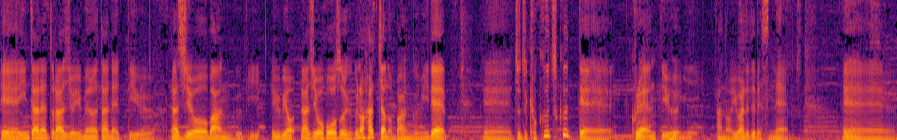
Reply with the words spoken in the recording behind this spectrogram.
えー、インターネットラジオ夢の種っていうラジオ番組、ラジオ放送局のはっちゃんの番組で、えー、ちょっと曲作ってくれんっていう風にあに言われてですね、え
